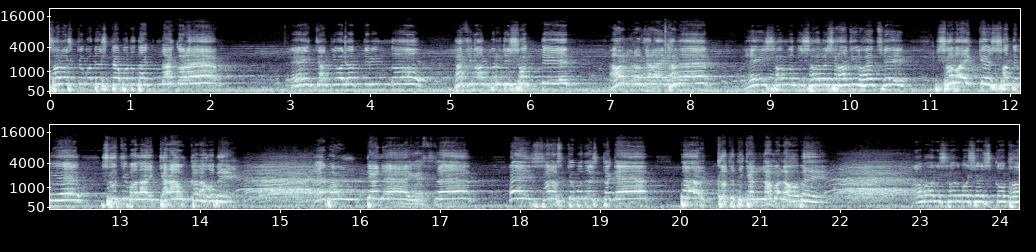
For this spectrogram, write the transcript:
স্বরাষ্ট্র উপদেষ্টা পদত্যাগ না করে, এই জাতীয় নেতৃবৃন্দ হাসিবাদ বিরোধী শক্তি। আমরা যারা এখানে, এই সংগতি সমাবেশে হাজির হয়েছি, সবাইকে সাথে নিয়ে সচিবালয় ঘেরাও করা হবে। এবং টেনে এই স্বরাষ্ট্র উপদেষ্টাকে তার গতি থেকে নামানো হবে। আমার সর্বশেষ কথা,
